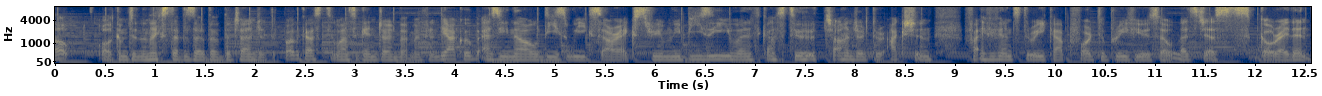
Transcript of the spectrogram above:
Hello, welcome to the next episode of the Challenger Tour podcast. Once again, joined by my friend Jakub. As you know, these weeks are extremely busy when it comes to Challenger Tour action. Five events to recap, four to preview. So let's just go right in.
